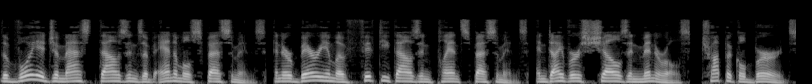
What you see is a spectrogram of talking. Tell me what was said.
The voyage amassed thousands of animal specimens, an herbarium of 50,000 plant specimens, and diverse shells and minerals, tropical birds,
